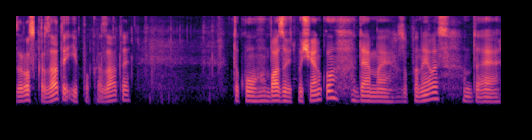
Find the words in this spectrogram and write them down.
розказати і показати таку базу відпочинку, де ми зупинились, де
